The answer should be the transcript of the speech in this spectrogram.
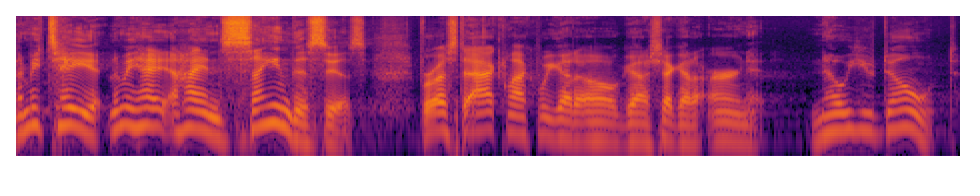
Let me tell you, let me how, how insane this is for us to act like we got to, oh gosh, I got to earn it. No, you don't.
